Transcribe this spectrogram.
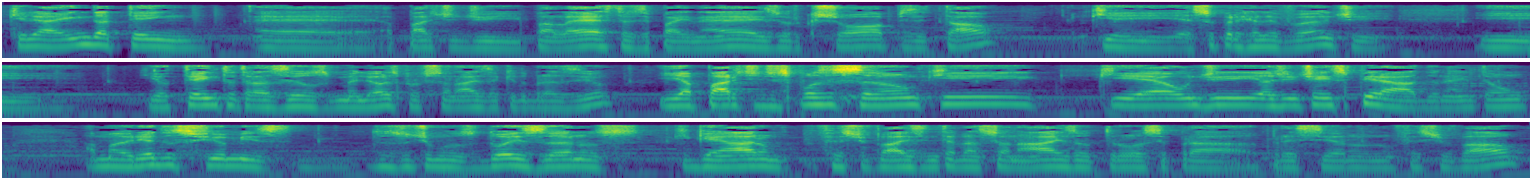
que ele ainda tem é, a parte de palestras e painéis, workshops e tal, que é super relevante e, e eu tento trazer os melhores profissionais aqui do Brasil e a parte de exposição que que é onde a gente é inspirado, né? Então a maioria dos filmes dos últimos dois anos que ganharam festivais internacionais eu trouxe para esse ano no festival.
